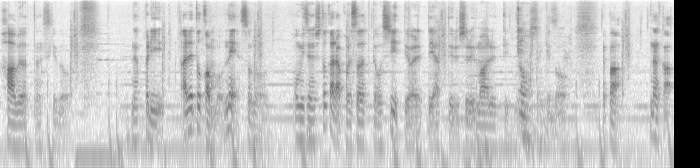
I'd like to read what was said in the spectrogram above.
ハーブだったんですけどやっぱりあれとかもねそのお店の人からこれ育ててほしいって言われてやってる種類もあるって言ってましたけどやっぱなんか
